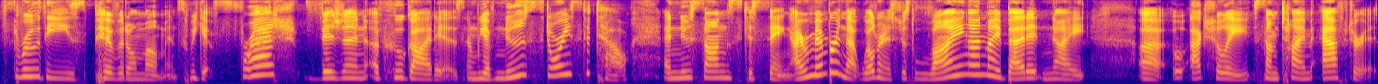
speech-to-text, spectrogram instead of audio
through these pivotal moments. We get fresh vision of who God is, and we have new stories to tell and new songs to sing. I remember in that wilderness just lying on my bed at night, uh, actually, sometime after it,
